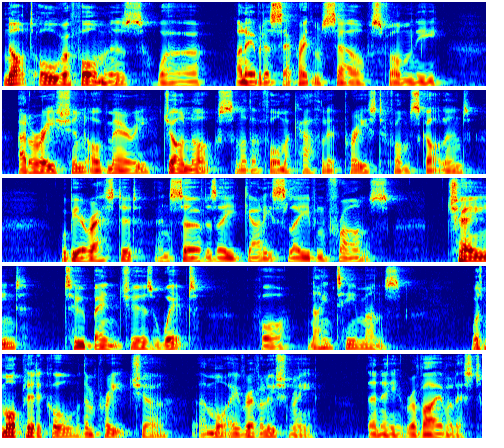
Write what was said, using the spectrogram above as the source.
Not all reformers were unable to separate themselves from the adoration of Mary. John Knox, another former Catholic priest from Scotland, would be arrested and served as a galley slave in France, chained to benches, whipped for 19 months, was more political than preacher, and more a revolutionary than a revivalist.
